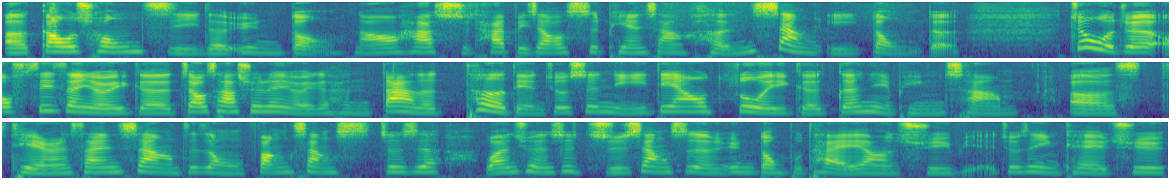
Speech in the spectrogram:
呃高冲击的运动，然后它使它比较是偏向横向移动的。就我觉得 off season 有一个交叉训练有一个很大的特点，就是你一定要做一个跟你平常呃铁人三项这种方向就是完全是直向式的运动不太一样的区别，就是你可以去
